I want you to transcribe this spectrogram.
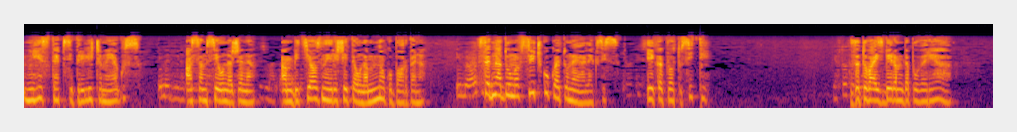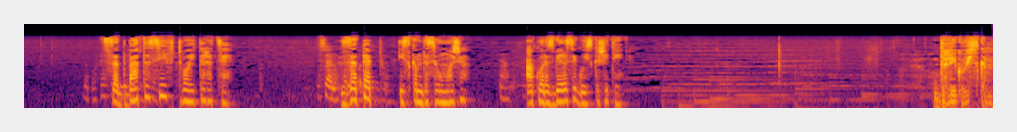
Ние с теб си приличаме, Ягос. Аз съм силна жена, амбициозна и решителна, много борбена. С една дума всичко, което не е Алексис. И каквото си ти. Затова избирам да поверя съдбата си в твоите ръце. За теб искам да се омъжа. Ако разбира се, го искаш и ти. Дали го искам?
